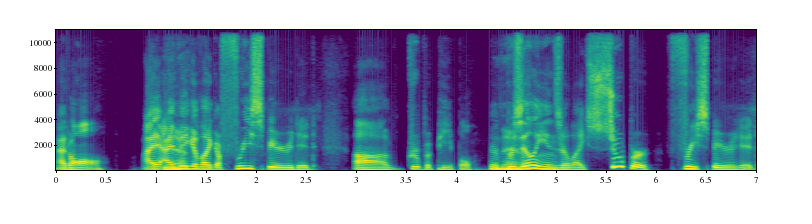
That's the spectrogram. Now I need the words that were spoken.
at all. I, I think of like a free spirited uh, group of people. The Yeah. Brazilians are like super free spirited,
